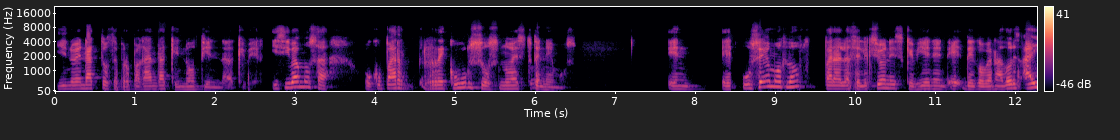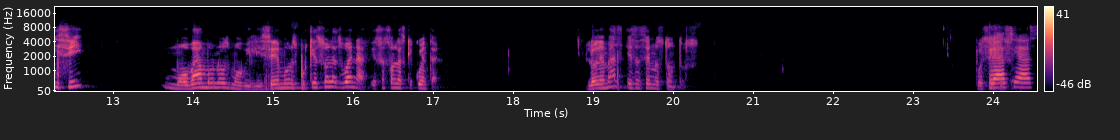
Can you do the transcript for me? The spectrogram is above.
y no en actos de propaganda que no tienen nada que ver. Y si vamos a ocupar recursos nuestros, tenemos, en, usémoslos para las elecciones que vienen eh, de gobernadores, ahí sí, movámonos, movilicémonos, porque son las buenas, esas son las que cuentan. Lo demás es hacernos tontos. Pues Gracias,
